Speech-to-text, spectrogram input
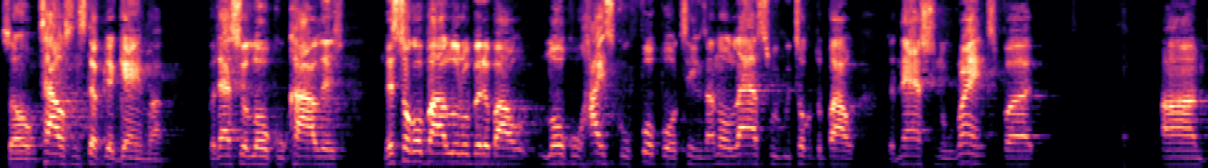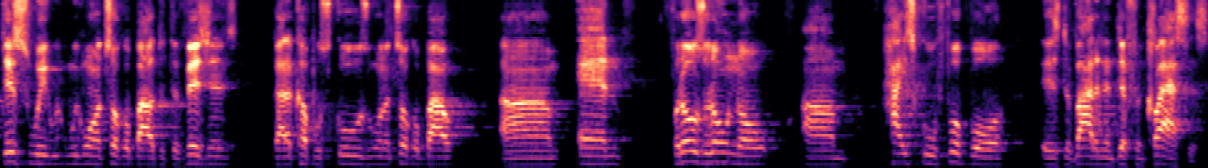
So, Towson, step your game up. But that's your local college. Let's talk about a little bit about local high school football teams. I know last week we talked about the national ranks, but um, this week we, we want to talk about the divisions. Got a couple schools we want to talk about. Um, and for those who don't know, um, high school football is divided in different classes.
